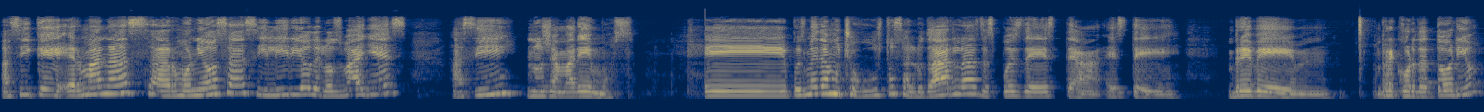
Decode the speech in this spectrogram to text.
Así que, hermanas armoniosas y lirio de los valles, así nos llamaremos. Eh, pues me da mucho gusto saludarlas después de esta, este breve mm, recordatorio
